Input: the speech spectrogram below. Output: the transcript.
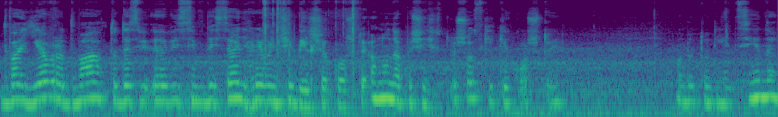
2 євро, 2, то десь е, 80 гривень чи більше коштує. А ну напишіть, що скільки коштує. От тут є ціни.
